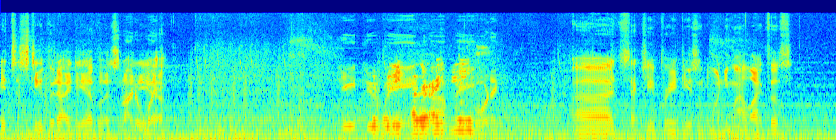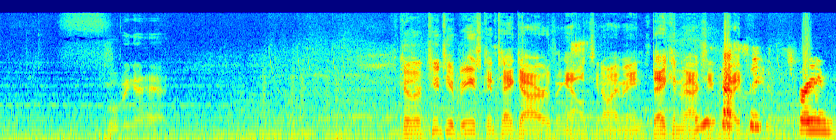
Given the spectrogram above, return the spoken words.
It's a stupid idea, but it's an Right idea. away. T2B. have any other ideas? Uh, it's actually a pretty decent one. You might like this. Moving ahead. Because our TTBs can take out everything else, you know what I mean? They can You actually got wipe. secret screen.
